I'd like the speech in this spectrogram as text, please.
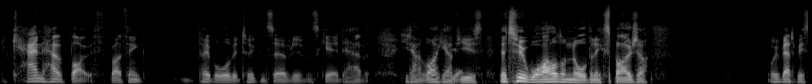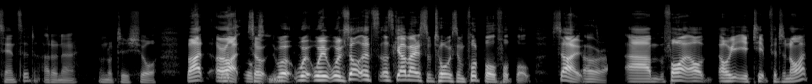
You can have both, but I think people are a little bit too conservative and scared to have it. You don't like our Yeah. views; they're too wild on Northern Exposure. We about to be censored? I don't know. I'm not too sure. But all right, so we, we, we've let's let's go back to some talks some football. Football. So, All right. um, fine. I'll, I'll get your tip for tonight.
